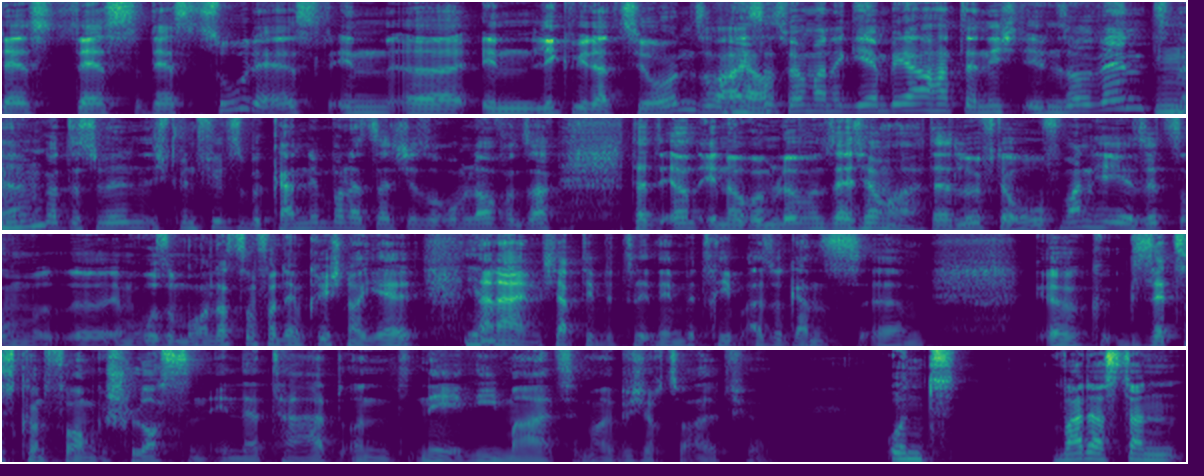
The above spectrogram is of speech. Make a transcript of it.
Der ist, der ist, der ist zu, der ist in, äh, in Liquidation. So heißt Ja. das, wenn man eine GmbH hat, der nicht insolvent. Ne? Mhm. Um Gottes Willen, ich bin viel zu bekannt im Bund, dass ich hier so rumlaufe und sage, dass irgendeiner rumläuft und sagt, hör mal, da läuft der Hofmann hier, sitzt um, äh, im Rosenmontag und von dem krieg ich noch Geld. Ja. Nein, nein, ich habe den Betrieb also ganz ähm, äh, gesetzeskonform geschlossen, in der Tat. Und nee, niemals. Immer bin ich auch zu alt für. Und war das dann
